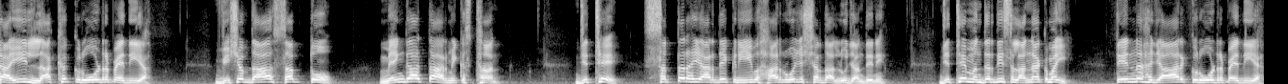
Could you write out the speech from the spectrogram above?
2.5 ਲੱਖ ਕਰੋੜ ਰੁਪਏ ਦੀ ਆ। ਵਿਸ਼ਵ ਦਾ ਸਭ ਤੋਂ ਮਹਿੰਗਾ ਧਾਰਮਿਕ ਸਥਾਨ, ਜਿੱਥੇ 70000 ਦੇ ਕਰੀਬ ਹਰ ਰੋਜ਼ ਸ਼ਰਧਾਲੂ ਜਾਂਦੇ ਨੇ, ਜਿੱਥੇ ਮੰਦਿਰ ਦੀ ਸਾਲਾਨਾ ਕਮਾਈ 3000 ਕਰੋੜ ਰੁਪਏ ਦੀ ਹੈ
